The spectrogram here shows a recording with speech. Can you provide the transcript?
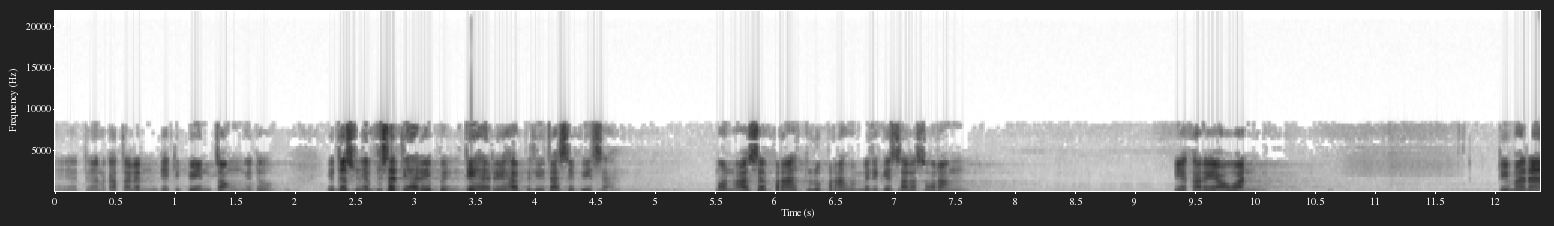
ya, dengan kata lain menjadi bencong gitu. Itu sebenarnya bisa direhabilitasi bisa. Mohon maaf saya pernah dulu pernah memiliki salah seorang ya karyawan di mana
